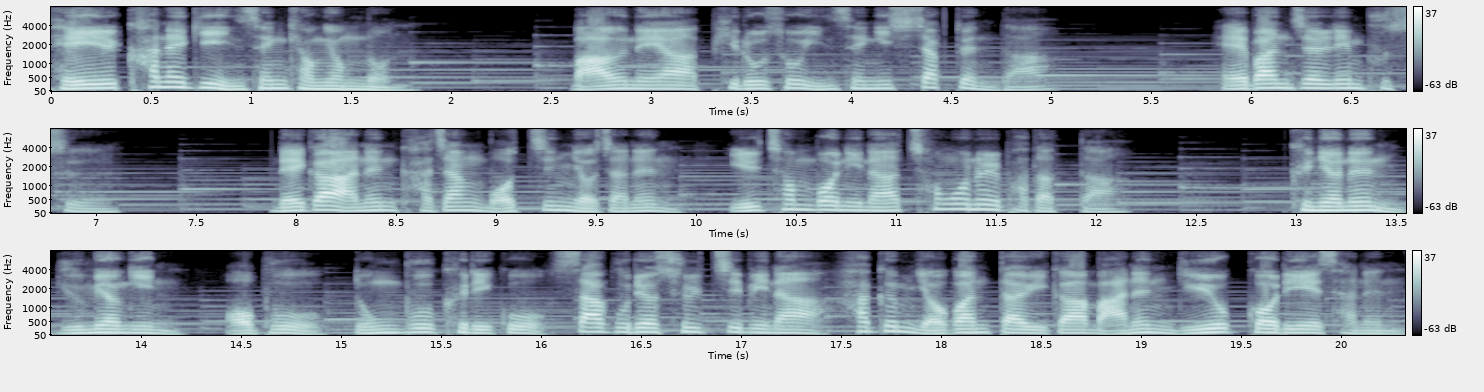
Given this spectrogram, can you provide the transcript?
데일 카네기 인생 경영론. 마흔에야 비로소 인생이 시작된다. 에반젤린 부스. 내가 아는 가장 멋진 여자는 1천번이나 청혼을 받았다. 그녀는 유명인, 어부, 농부 그리고 싸구려 술집이나 하급 여관 따위가 많은 뉴욕 거리에 사는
